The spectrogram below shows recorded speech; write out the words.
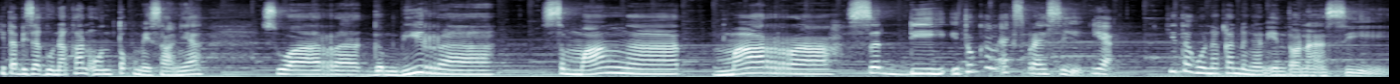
Kita bisa gunakan untuk misalnya suara gembira, semangat, marah, sedih, itu kan ekspresi. Ya. Kita gunakan dengan intonasi,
